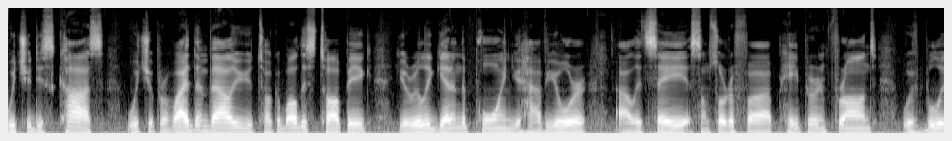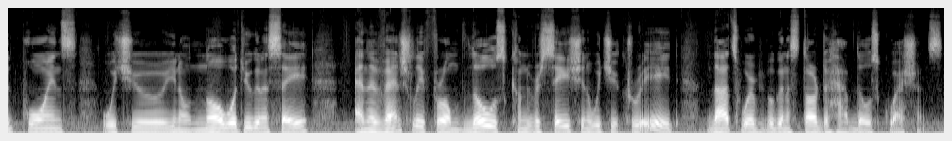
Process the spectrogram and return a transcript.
which you discuss, which you provide them value, you talk about this topic, you really get in the point, you have your, uh, let's say, some sort of uh, paper in front with bullet points, which you, you know, know what you're gonna say, and eventually from those conversation which you create, that's where people are gonna start to have those questions.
